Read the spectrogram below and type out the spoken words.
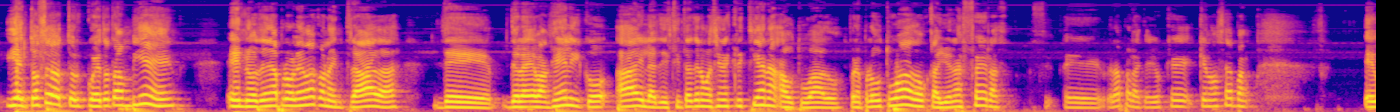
Y entonces, doctor Cueto también él no tenía problema con la entrada de, de los evangélicos a las distintas denominaciones cristianas a Utuado. Por ejemplo, Utuado cayó en la esfera, eh, para aquellos que, no sepan, eh,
